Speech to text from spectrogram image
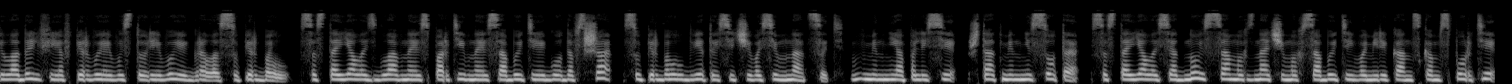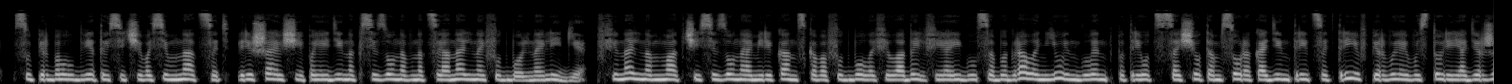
Филадельфия впервые в истории выиграла Супербоул. Состоялось главное спортивное событие года в США, Супербоул 2018. В Миннеаполисе, штат Миннесота, состоялось одно из самых значимых событий в американском спорте, Супербоул 2018, решающий поединок сезона в Национальной футбольной лиге. В финальном матче сезона американского футбола Филадельфия Иглс обыграла Нью-Ингленд Патриотс со счетом 41-33 и впервые в истории одержала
